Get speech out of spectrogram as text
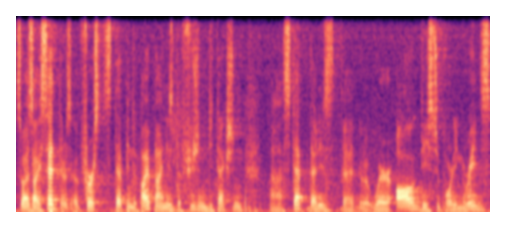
So as I said, there's a first step in the pipeline is the fusion detection uh, step that is the, where all the supporting reads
